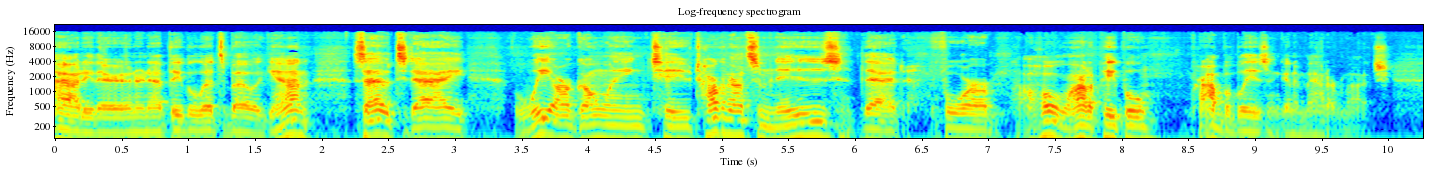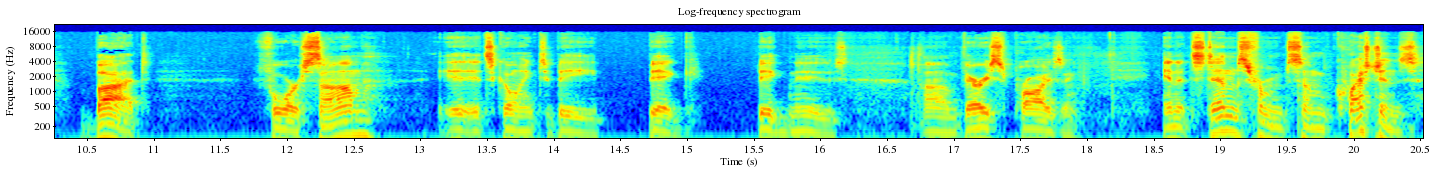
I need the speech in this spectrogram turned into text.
howdy there, Internet people. It's Beau again. So, today we are going to talk about some news that for a whole lot of people probably isn't going to matter much. But for some, it's going to be big, big news. Um, very surprising. And it stems from some questions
